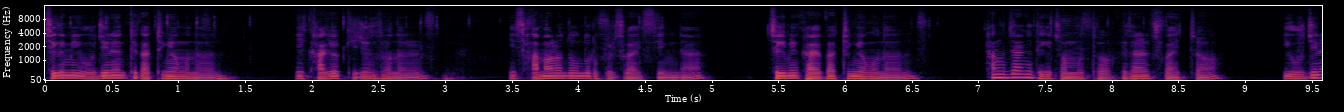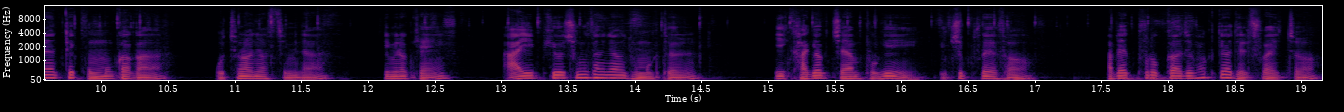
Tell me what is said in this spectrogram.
지금 이 우진엔트 같은 경우는 이 가격 기준선을 이 4만 원 정도로 볼 수가 있습니다. 지금 이 가격 같은 경우는 상장이 되기 전부터 계산할 수가 있죠. 이 우진엔텍 공모가가 5,000원이었습니다. 지금 이렇게 IPO 신상장 종목들 이 가격 제한폭이 60%에서 400%까지 확대가 될 수가 있죠.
